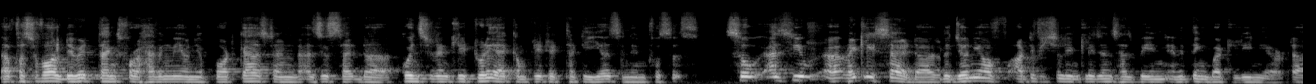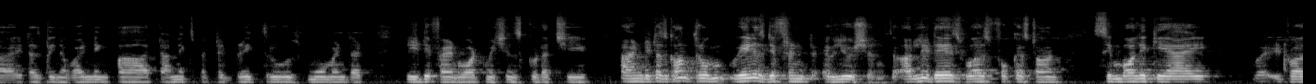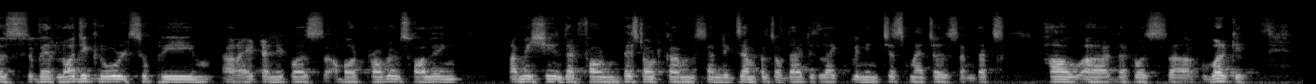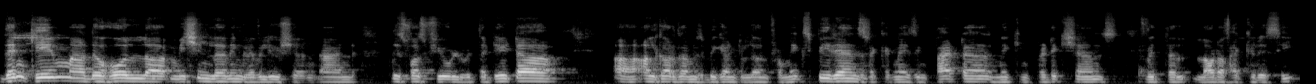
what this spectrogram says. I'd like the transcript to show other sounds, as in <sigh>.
Uh, first of all, David, thanks for having me on your podcast. And as you said, uh, coincidentally, today I completed 30 years in Infosys. So, as you uh, rightly said, uh, the journey of artificial intelligence has been anything but linear. Uh, it has been a winding path, unexpected breakthroughs, movement that redefined what machines could achieve. And it has gone through various different evolutions. The early days was focused on symbolic AI, it was where logic ruled supreme, right? And it was about problem solving, a machine that found best outcomes. And examples of that is like winning chess matches, and that's how uh, that was uh, working. Then came uh, the whole uh, machine learning revolution, and this was fueled with the data. Uh, algorithms began to learn from experience, recognizing patterns, making predictions with a lot of accuracy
